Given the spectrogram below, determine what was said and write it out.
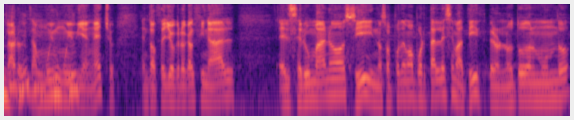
Claro, está muy muy bien hecho. Entonces, yo creo que al final el ser humano sí, nosotros podemos aportarle ese matiz, pero no todo el mundo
